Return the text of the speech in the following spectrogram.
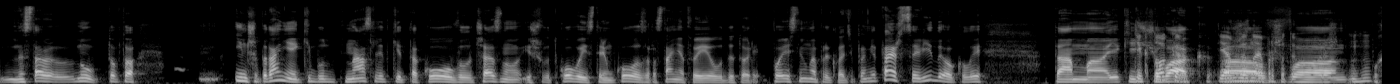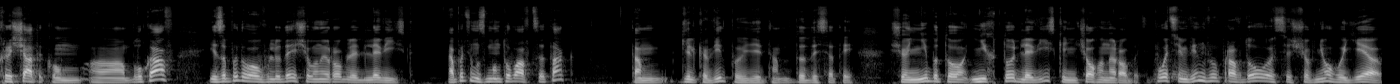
не став, ну, тобто Інше питання, які будуть наслідки такого величезного і швидкого і стрімкого зростання твоєї аудиторії. Поясню, наприклад, пам'ятаєш це відео, коли там а, якийсь TikToker? чувак Я вже знаю, про що ти говориш. хрещатиком а, блукав і запитував людей, що вони роблять для війська. А потім змонтував це так, там кілька відповідей там до десяти, що нібито ніхто для війська нічого не робить. Потім він виправдовувався, що в нього є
